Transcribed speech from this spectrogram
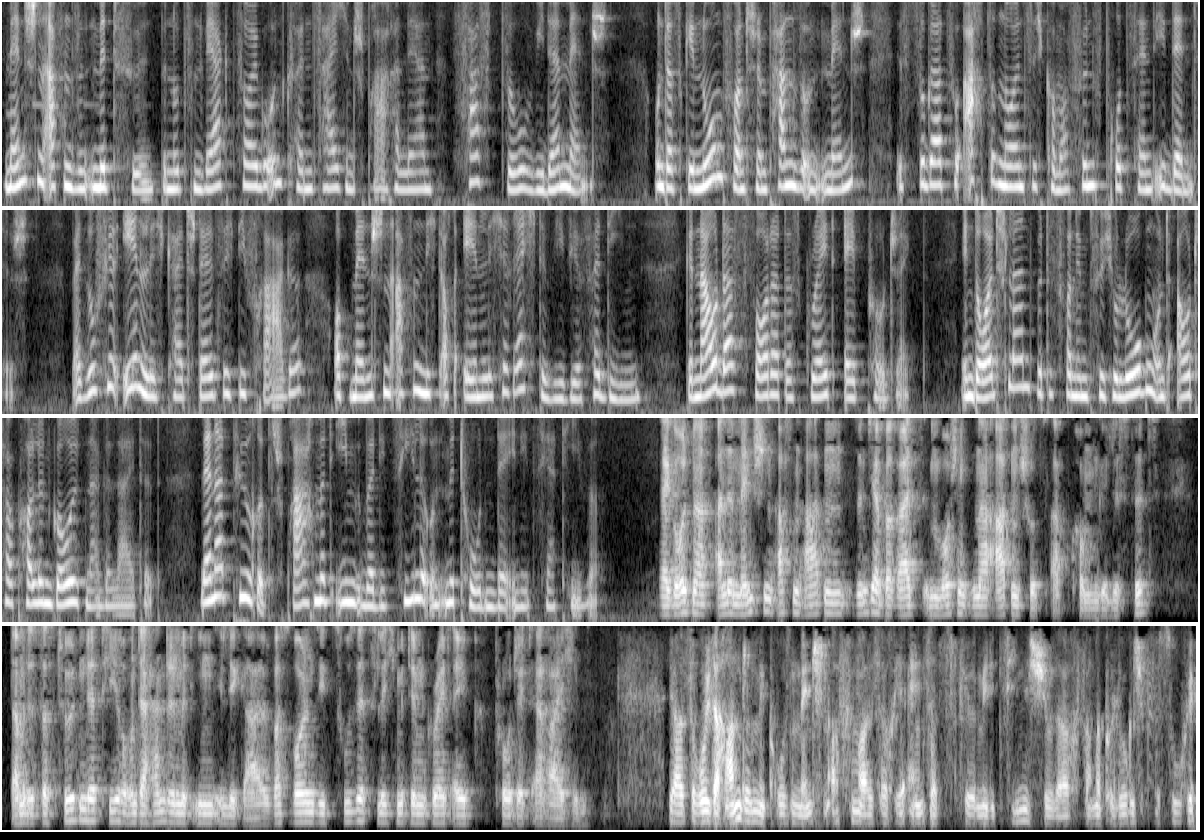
Menschenaffen sind mitfühlend, benutzen Werkzeuge und können Zeichensprache lernen, fast so wie der Mensch und das Genom von Schimpanse und Mensch ist sogar zu 98,5 Prozent identisch. Bei so viel Ähnlichkeit stellt sich die Frage, ob Menschenaffen nicht auch ähnliche Rechte wie wir verdienen. Genau das fordert das Great Ape Project. In Deutschland wird es von dem Psychologen und Autor Colin Goldner geleitet. Lennart Püritz sprach mit ihm über die Ziele und Methoden der Initiative. Herr Goldner, alle Menschenaffenarten sind ja bereits im Washingtoner Artenschutzabkommen gelistet. Damit ist das Töten der Tiere und der Handel mit ihnen illegal. Was wollen Sie zusätzlich mit dem Great Ape Project erreichen? Ja, sowohl der Handel mit großen Menschenaffen als auch ihr Einsatz für medizinische oder auch pharmakologische Versuche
